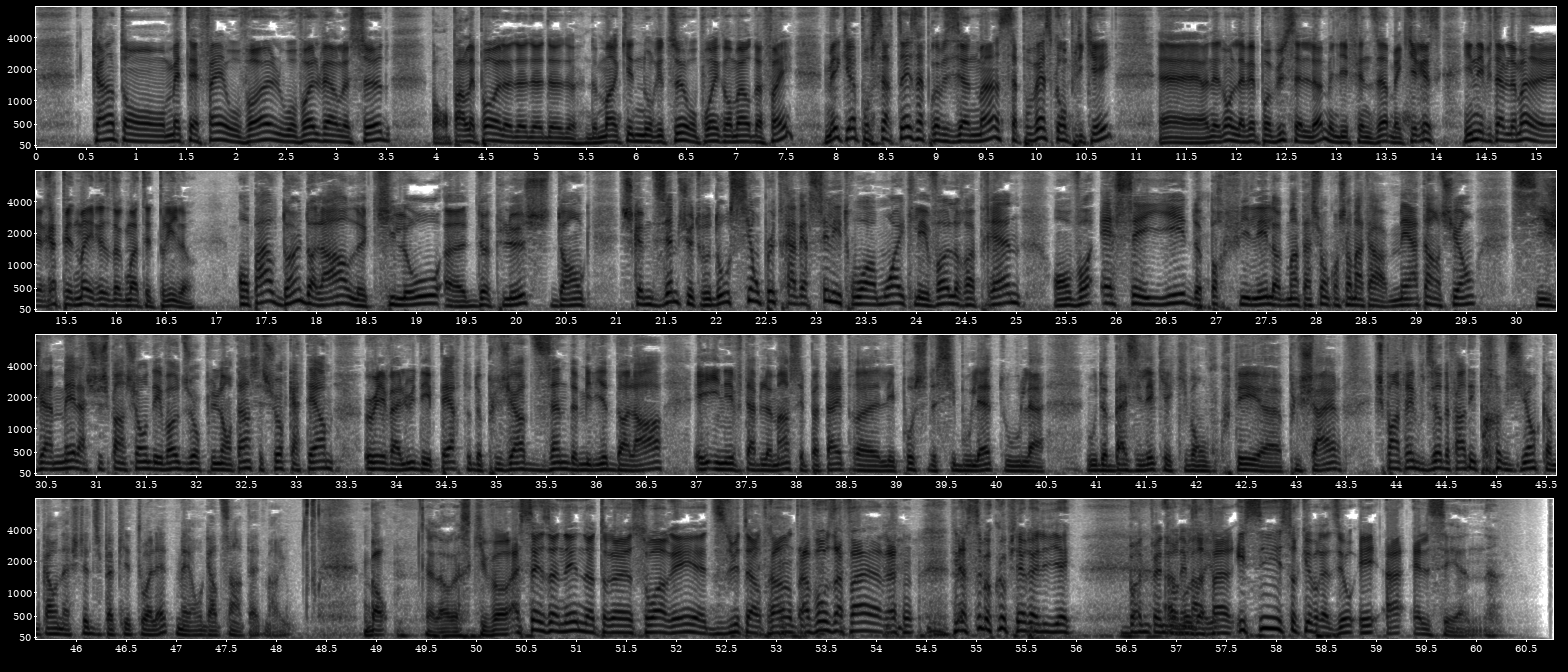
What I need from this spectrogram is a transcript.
quand on mettait fin au vol ou au vol vers le sud, bon, on parlait pas de, de, de, manquer de nourriture au point qu'on meurt de faim, mais que pour certains approvisionnements, ça pouvait se compliquer. Euh, honnêtement, on l'avait pas vu celle-là, mais les fines herbes, mais qui risquent inévitablement, euh, rapidement, ils risquent d'augmenter de prix là on parle d'un dollar le kilo euh, de plus. Donc, ce que me disait M. Trudeau, si on peut traverser les trois mois et que les vols reprennent, on va essayer de porfiler l'augmentation aux. Mais attention, si jamais la suspension des vols dure plus longtemps, c'est sûr qu'à terme, eux évaluent des pertes de plusieurs dizaines de milliers de dollars et inévitablement, c'est peut-être euh, les pousses de ciboulette ou la ou de basilic qui vont vous coûter euh, plus cher. Je suis pas en train de vous dire de faire des provisions comme quand on achetait du papier de toilette, mais on garde ça en tête, Mario. Bon, alors est-ce qui va assaisonner notre soirée 18h30 à vos affaires? Merci beaucoup, Pierre-Olivier. Bonne fin de journée, à vos affaires ici sur Cube Radio et à LCN.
